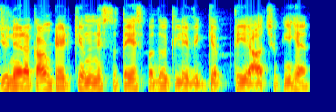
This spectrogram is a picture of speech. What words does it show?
जूनियर अकाउंटेंट की 1923 पदों के लिए विज्ञप्ति आ चुकी है।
